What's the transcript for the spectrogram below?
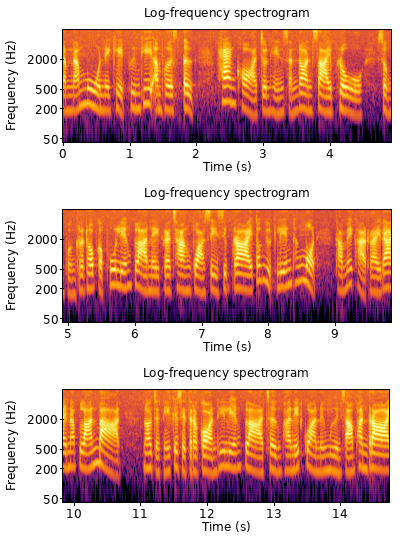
ลำน้ำมูลในเขตพื้นที่อำเภอสตึก แห้งขอดจนเห็นสันดอนทรายโผล่ส่งผลกระทบกับผู้เลี้ยงปลาในกระชังกว่า 40 ราย ต้องหยุดเลี้ยงทั้งหมดทำให้ขาดรายได้นับล้านบาท นอกจากนี้เกษตรกรที่เลี้ยงปลาเชิงพาณิชย์กว่า 13,000 ราย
